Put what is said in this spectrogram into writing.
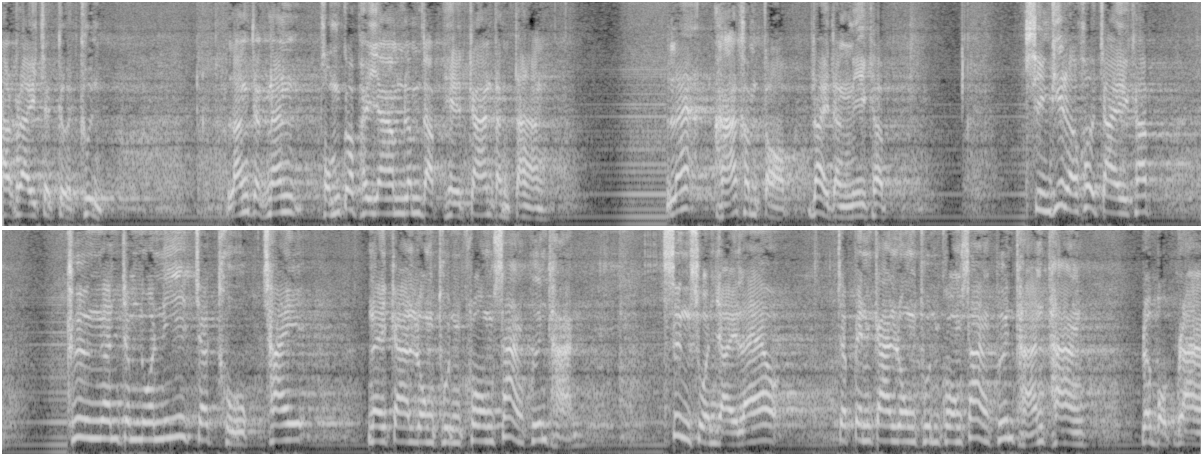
อะไรจะเกิดขึ้น หลังจากนั้นผมก็พยายามลำดับเหตุการณ์ต่างๆ และหาคำตอบได้ดังนี้ครับ สิ่งที่เราเข้าใจครับ คือเงินจำนวนนี้จะถูกใช้ในการลงทุนโครงสร้างพื้นฐาน ซึ่งส่วนใหญ่แล้วจะเป็นการลงทุนโครงสร้างพื้นฐานทางระบบราง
